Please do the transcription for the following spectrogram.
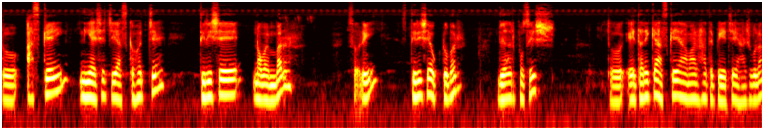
তো আজকেই নিয়ে এসেছি, আজকে হচ্ছে তিরিশে নভেম্বর সরি তিরিশে অক্টোবর দু হাজার পঁচিশ। তো এই তারিখে আজকে আমার হাতে পেয়েছে হাঁসগুলা।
